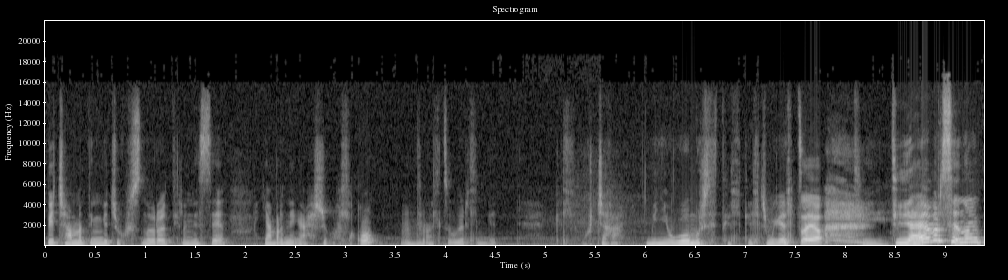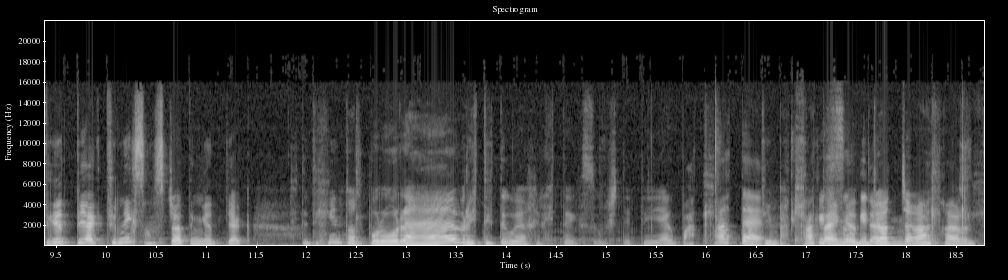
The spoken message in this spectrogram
би чамд ингэж өгснөөрөө тэрнээсээ ямар нэгэн ашиг болохгүй. Тэр бол зүгээр л ингээд өгч байгаа миний өөмөр сэтгэл гэлж мэгэл заяа. Тийм амар сонин тэгээд би яг тэрнийг сонсчоод ингээд яг Тэхийн тул бүр өөрөө амар итгэдэг байх хэрэгтэй гэсэн үг шүү дээ. Тэг яг баталгаатай. Тийм баталгаатай ингээд гэж бодож байгаа болохоор л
